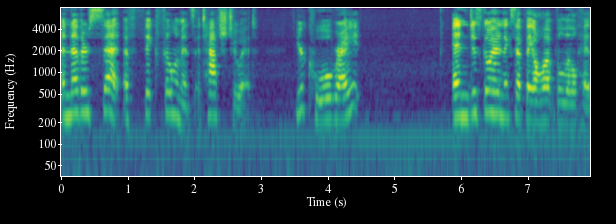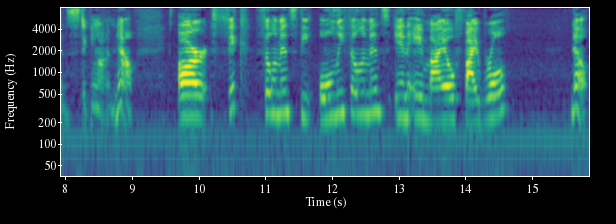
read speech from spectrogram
another set of thick filaments attached to it. You're cool, right? And just go ahead and accept they all have the little heads sticking on them. Now, are thick filaments the only filaments in a myofibril? No.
